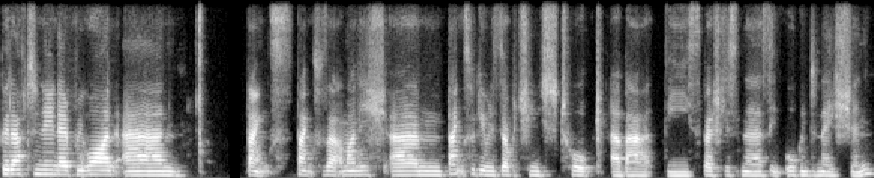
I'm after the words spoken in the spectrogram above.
Good afternoon, everyone, and thanks. Thanks for that, Phanish. Um, thanks for giving us the opportunity to talk about the specialist nursing organ donation,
